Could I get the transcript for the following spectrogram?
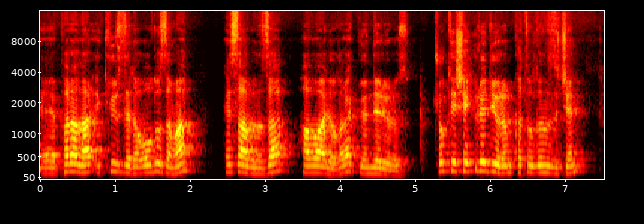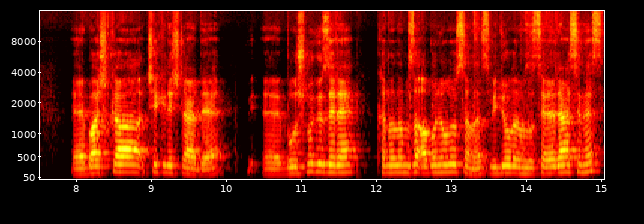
e, paralar 200 lira olduğu zaman hesabınıza havale olarak gönderiyoruz. Çok teşekkür ediyorum katıldığınız için. E, başka çekilişlerde e, buluşmak üzere. Kanalımıza abone olursanız, videolarımızı seyrederseniz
